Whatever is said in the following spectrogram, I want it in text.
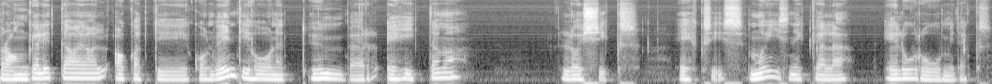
Wrangelite ajal, hakati konvendihoonet ümber ehitama lossiks ehk siis mõisnikele eluruumideks.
